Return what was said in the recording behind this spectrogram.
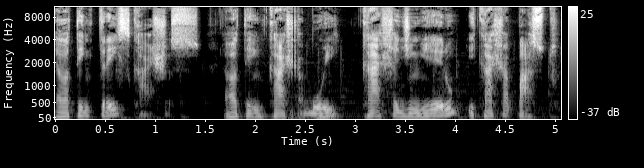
ela tem três caixas. Ela tem caixa boi, caixa dinheiro e caixa pasto.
